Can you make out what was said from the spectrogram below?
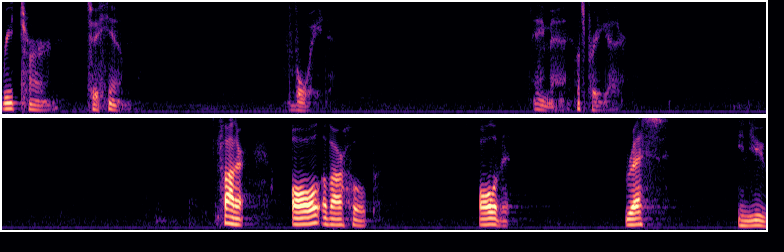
return to him void. Amen. Let's pray together. Father, all of our hope, all of it, rests in you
